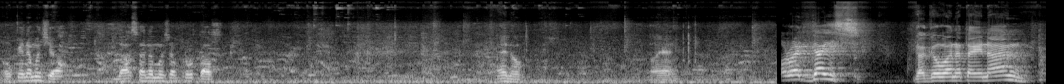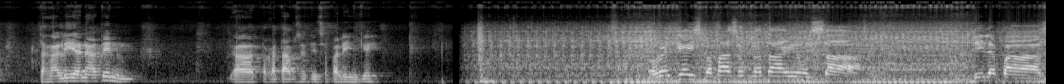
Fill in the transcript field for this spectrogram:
Okay naman siya. Lasa naman siya prutas. Ayan o. O, ayan. Alright guys, gagawa na tayo ng tanghalian natin. At pagkatapos natin sa palengke. Alright guys, papasok na tayo sa De La Paz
